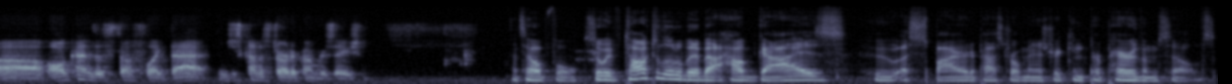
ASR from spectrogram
uh, all kinds of stuff like that, and just kind of start a conversation. That's helpful. So we've talked a little bit about how guys who aspire to pastoral ministry can prepare themselves.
